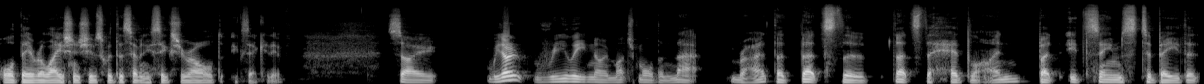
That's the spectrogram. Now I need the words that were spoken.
or their relationships with the 76 year old executive. So we don't really know much more than that, right? That that's the that's the headline, but it seems to be that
